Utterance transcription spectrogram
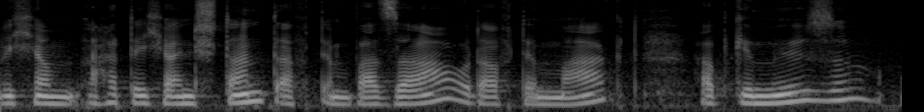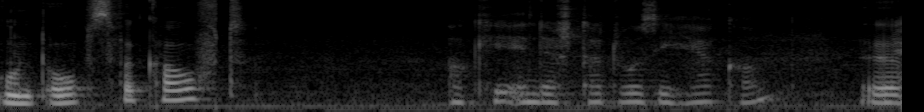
ich am, hatte ich einen Stand auf dem Bazar oder auf dem Markt, habe Gemüse und Obst verkauft. Okay, in der Stadt, wo sie herkommt? Äh,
